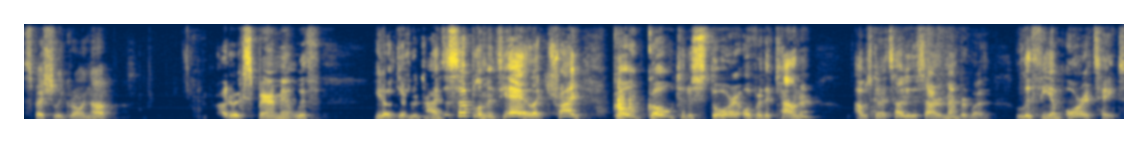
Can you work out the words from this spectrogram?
especially growing up. Try to experiment with, you know, different kinds of supplements. Yeah, like try go go to the store over the counter. I was going to tell you this. I remember what lithium orotate.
